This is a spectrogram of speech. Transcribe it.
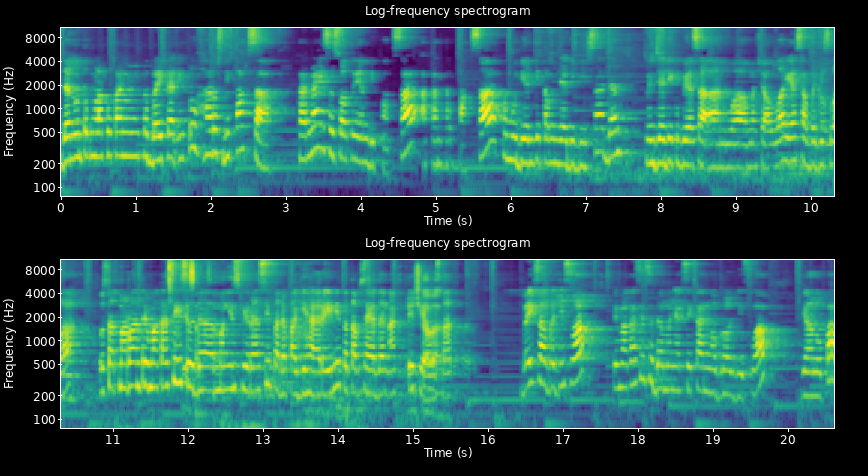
Dan untuk melakukan kebaikan itu harus dipaksa, karena sesuatu yang dipaksa akan terpaksa, kemudian kita menjadi bisa dan menjadi kebiasaan. Wah, masya Allah ya sahabat siswa. Ustadz Marwan, terima kasih ya, sudah sama -sama. menginspirasi pada pagi hari ini. Tetap sehat dan aktif ya Ustadz. Baik sahabat siswa, terima kasih sudah menyaksikan ngobrol Jiswab. Jangan lupa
